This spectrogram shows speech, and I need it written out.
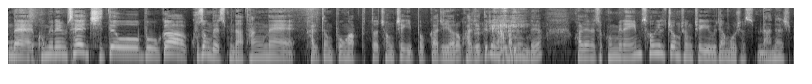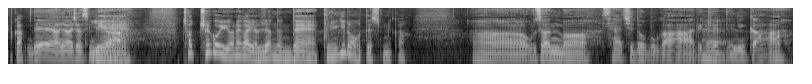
네, 국민의힘 새 지도부가 구성됐습니다. 당내 갈등 봉합부터 정책 입법까지 여러 과제들이 남았는데요. 관련해서 국민의힘 성일종 정책위 의장 모셨습니다. 안녕하십니까? 네, 안녕하셨습니까? 예. 첫 최고위원회가 열렸는데 분위기는 어땠습니까? 어, 우선 뭐 새 지도부가 이렇게 네. 뜨니까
